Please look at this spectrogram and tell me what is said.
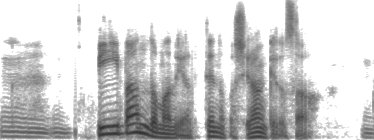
うんうんコピーバンドまでやってんのか知らんけどさ、うん。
